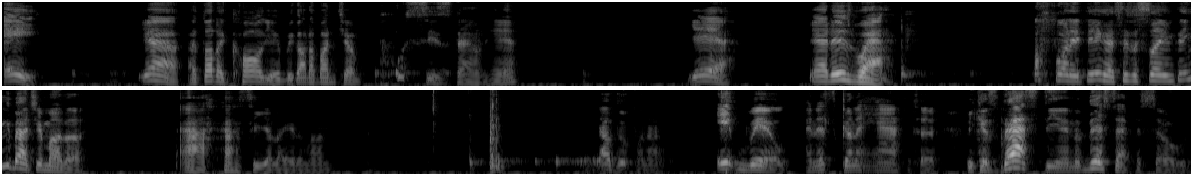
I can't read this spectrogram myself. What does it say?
Hey! Yeah, I thought I'd call you. We got a bunch of pussies down here. Yeah, yeah, it is whack. A funny thing, I said the same thing about your mother. Ah, I'll see you later, man. That'll do for now. It will, and it's gonna have to, because that's the end of this episode.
